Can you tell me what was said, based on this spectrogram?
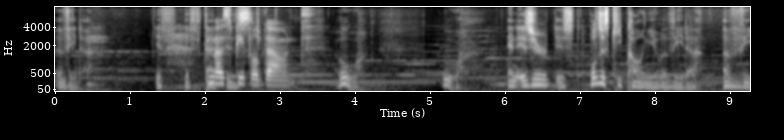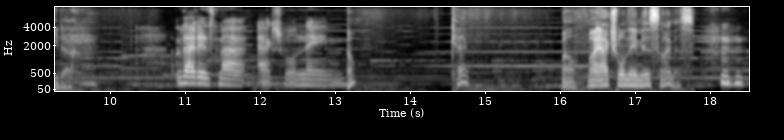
Evita. If if that Most is- people don't. Ooh, ooh, and is your is we'll just keep calling you Evita, Evita. That is my actual name. Oh, okay. Well, my actual name is Simus.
